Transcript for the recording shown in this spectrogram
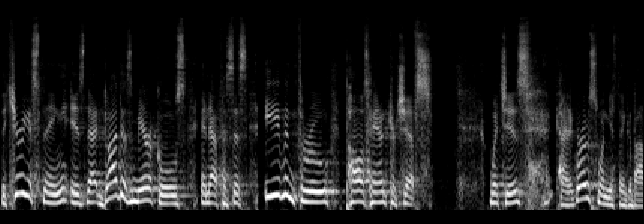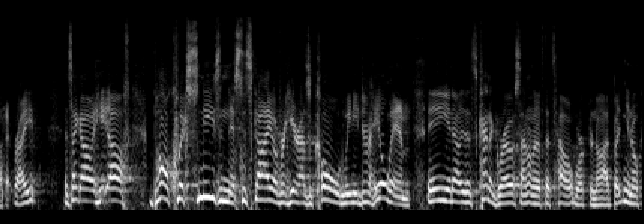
The curious thing is that God does miracles in Ephesus even through Paul's handkerchiefs which is kind of gross when you think about it, right? It's like, oh, he, oh, Paul, quick sneezing this. This guy over here has a cold. We need to heal him. Eh, you know, it's kind of gross. I don't know if that's how it worked or not, but you know,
